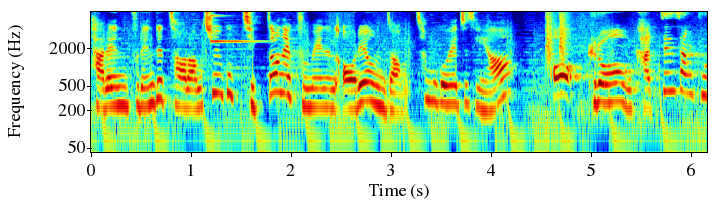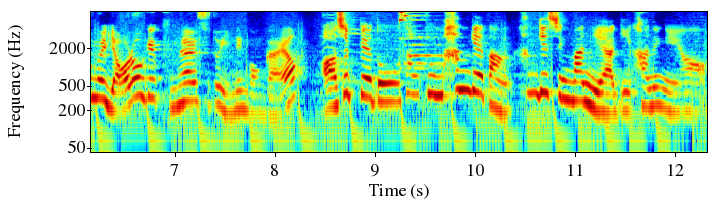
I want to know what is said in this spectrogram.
다른 브랜드처럼 출국 직전에 구매는 어려운 점 참고해주세요. 어, 그럼 같은 상품을 여러 개 구매할 수도 있는 건가요? 아쉽게도 상품 한 개당 한 개씩만 예약이 가능해요.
